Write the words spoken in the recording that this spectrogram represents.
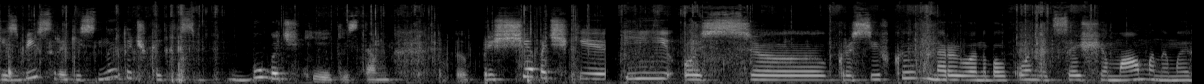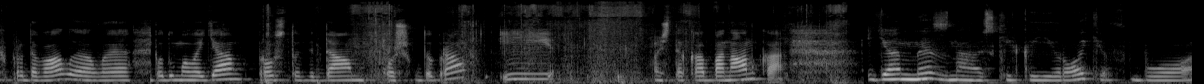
Якісь бісери, якісь ниточки, якісь бубочки, якісь там е, прищепочки. І ось е, кросівки нарила на балконі. Це ще мамини, ми їх продавали, але подумала, я просто віддам кошик добра. І ось така бананка. Я не знаю, скільки їй років, бо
